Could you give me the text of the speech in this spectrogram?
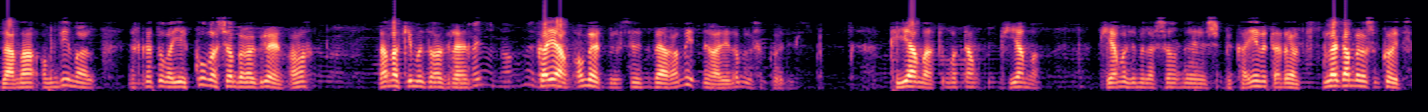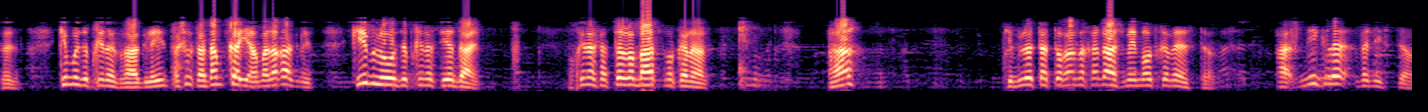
למה? עומדים על, איך כתוב, היקום אשר ברגליהם, אה? למה קיימו זה רגליים? קיים, עומד, בארמית נראה לי, לא בלשון קודש. קיימה, תרומתם, קיימה. קיימה זה מלשון שמקיים את הדעת, אולי גם בלשון קודש. קימו זה מבחינת רגלין, פשוט אדם קיים על הרגלין. קיבלו זה מבחינת ידיים. מבחינת התורה בעצמו כנ"ל. אה? קיבלו את התורה מחדש מאמהות חווה אסתר. ניגלה וניסתר.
